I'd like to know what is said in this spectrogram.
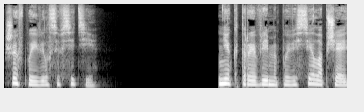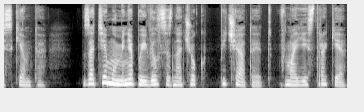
шеф появился в сети. Некоторое время повисел, общаясь с кем-то. Затем у меня появился значок «Печатает» в моей строке,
